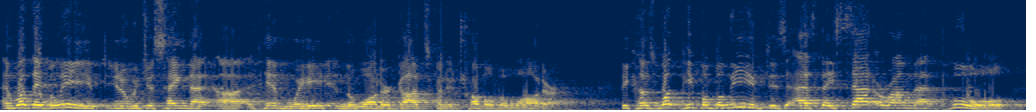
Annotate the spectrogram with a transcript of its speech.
And what they believed, you know, we just sang that uh, hymn, Wade in the Water, God's going to trouble the water. Because what people believed is as they sat around that pool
